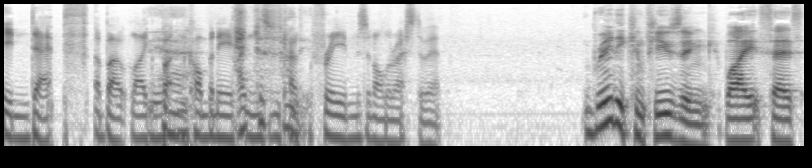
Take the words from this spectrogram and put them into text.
in depth about like Yeah. button combinations and count frames and all the rest of it. Really confusing why it says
